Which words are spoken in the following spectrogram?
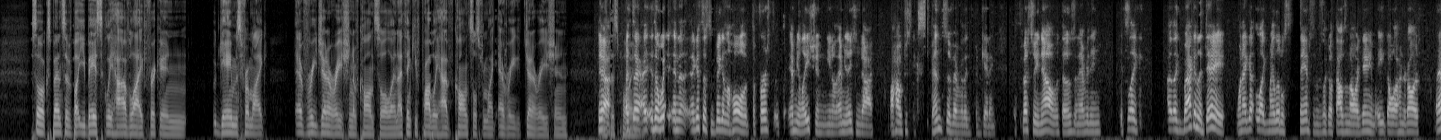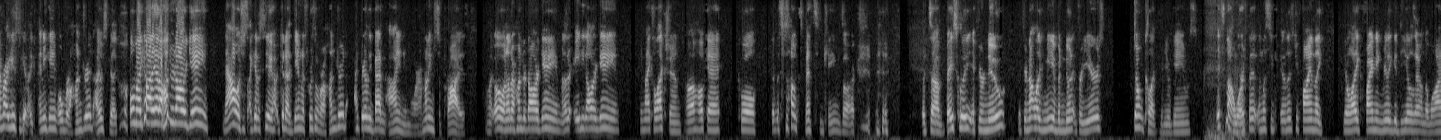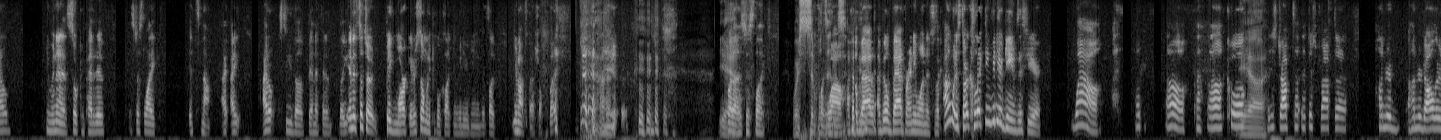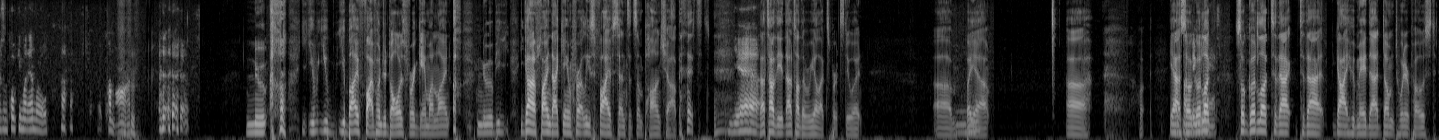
so expensive, but you basically have like freaking games from like every generation of console, and I think you probably have consoles from like every generation yeah. at this point. The, the way, and uh, I guess that's big in the whole. The first emulation, you know, the emulation guy, or how just expensive everything's been getting, especially now with those and everything. It's like, I, like back in the day when I got like my little Samsung, it was like a thousand dollar game, eight dollar, hundred dollars. Whenever I used to get like any game over a hundred, I used to be like, "Oh my god, I got a hundred dollar game!" Now it's just I get to see a, get a game that's worth over a hundred. I barely bat an eye anymore. I'm not even surprised. I'm like, "Oh, another hundred dollar game, another eighty dollar game." In my collection. Oh, okay, cool. But this is how expensive games are. it's uh basically if you're new, if you're not like me, have been doing it for years, don't collect video games. It's not worth it unless you unless you find like you like finding really good deals out in the wild. Even then, it's so competitive. It's just like it's not. I I, I don't see the benefit of like, and it's such a big market. There's so many people collecting video games. It's like you're not special, but. Yeah, But uh, it's just like, we're like simpletons. wow, I feel bad. I feel bad for anyone that's just like, I'm going to start collecting video games this year. wow. Okay. Oh, oh, cool. Yeah. I just dropped. I just dropped a hundred, a hundred dollars in Pokemon Emerald. Like, come on. Noob. you you you buy five hundred dollars for a game online. Noob. You, you gotta find that game for at least five cents at some pawn shop. yeah. that's how the that's how the real experts do it. Um. But Mhm. yeah. Uh. what- Yeah. That's So good luck. rant. So good luck to that to that guy who made that dumb Twitter post.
